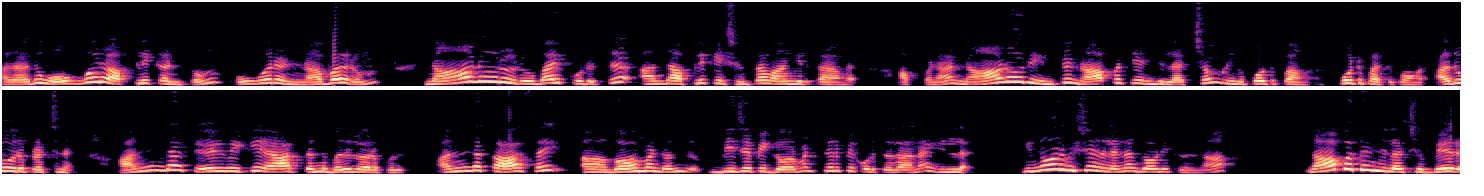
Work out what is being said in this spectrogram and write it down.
அதாவது ஒவ்வொரு அப்ளிகண்ட்டும் ஒவ்வொரு நபரும் நானூறு ரூபாய் கொடுத்து அந்த அப்ளிகேஷன்ஸாக வாங்கியிருக்காங்க. அப்போனா நானூறு இன்ட்டு நாற்பத்தி அஞ்சு லட்சம் நீங்கள் போட்டுப்பாங்க போட்டு பார்த்துக்கோங்க. அது ஒரு பிரச்சனை. அந்த கேள்விக்கு யார்கிட்டருந்து பதில் வரப்போகுது? அந்த காசை கவர்மெண்ட் வந்து பிஜேபி கவர்மெண்ட் திருப்பி கொடுத்ததானா? இல்லை. இன்னொரு விஷயம் இதில் என்ன கவனிக்கணும்னா நாற்பத்தஞ்சு லட்சம் பேர்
